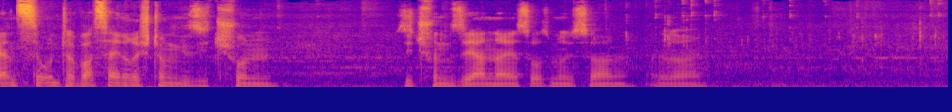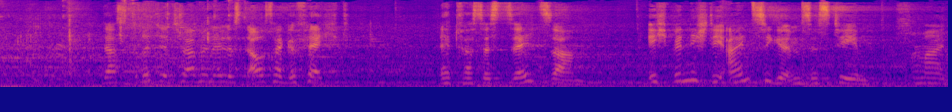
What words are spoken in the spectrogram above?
Ganze Unterwassereinrichtung, die sieht schon sieht schon sehr nice aus, muss ich sagen. Also Das dritte Terminal ist außer Gefecht. Etwas ist seltsam. Ich bin nicht die Einzige im System. Meint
